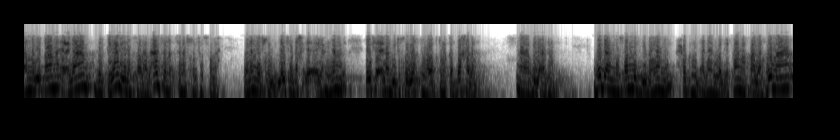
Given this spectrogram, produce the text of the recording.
أما الإقامة إعلام بالقيام إلى الصلاة. الآن سندخل في الصلاة. ولم يدخل ليس دخل يعني لم ليس إعلام بدخول وقتها وقتها قد دخل آه، بالأذان. بدأ المصنف ببيان حكم الأذان والإقامة. قال هما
